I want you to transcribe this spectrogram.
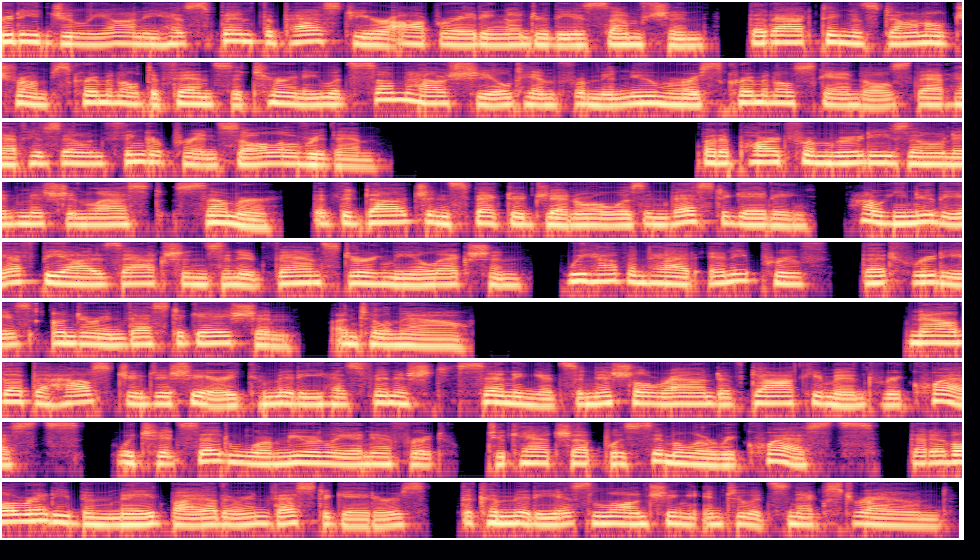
Rudy Giuliani has spent the past year operating under the assumption that acting as Donald Trump's criminal defense attorney would somehow shield him from the numerous criminal scandals that have his own fingerprints all over them. But apart from Rudy's own admission last summer that the DOJ Inspector General was investigating how he knew the FBI's actions in advance during the election, we haven't had any proof that Rudy is under investigation until now. Now that the House Judiciary Committee has finished sending its initial round of document requests, which it said were merely an effort to catch up with similar requests that have already been made by other investigators, the committee is launching into its next round.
